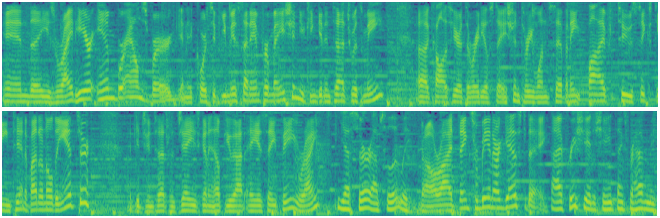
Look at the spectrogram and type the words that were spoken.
and uh, he's right here in Brownsburg, and of course, if you missed that information, you can get in touch with me. Uh, call us here at the radio station, 317 852 1610. If I don't know the answer, I'll get you in touch with Jay. He's going to help you out ASAP, right? Yes, sir. Absolutely. All right. Thanks for being our guest today. I appreciate it, Shane. Thanks for having me.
